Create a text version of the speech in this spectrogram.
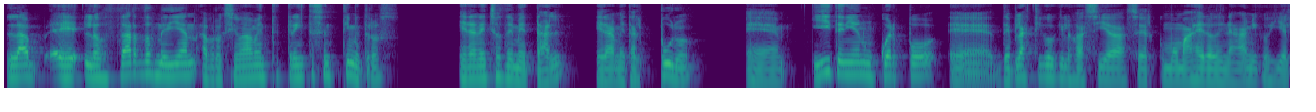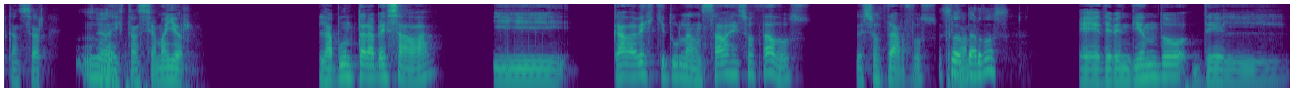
La- eh, los dardos medían aproximadamente 30 centímetros, eran hechos de metal, era metal puro, eh, y tenían un cuerpo eh, de plástico que los hacía ser como más aerodinámicos y alcanzar una distancia mayor. La punta era pesada y cada vez que tú lanzabas esos dados, esos dardos, Esos perdón, dardos. eh, dependiendo del,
